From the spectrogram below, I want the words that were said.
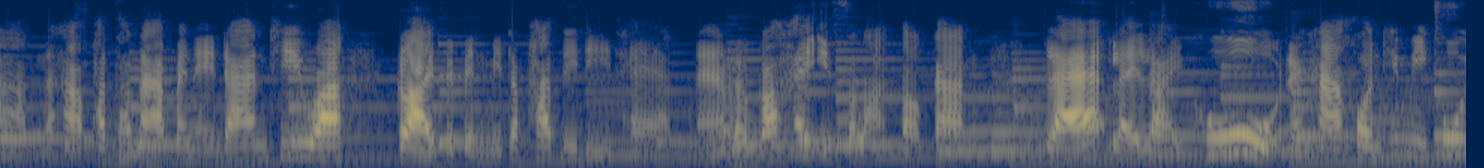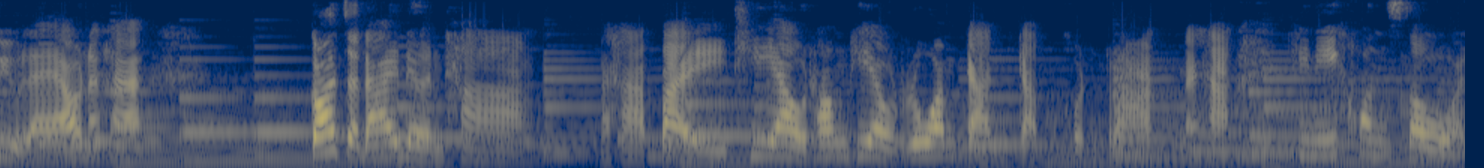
าพนะคะ พัฒนาไปในด้านที่ว่ากลายไปเป็นมิตรภาพดีๆ แทนนะแล้วก็ให้อิสระต่อกัน และหลาย ๆ คู่นะคะ คนที่มีคู่อยู่แล้วนะคะ ก็จะได้เดินทางนะคะไปเที่ยวท่องเที่ยวร่วมกันกับคนรักนะคะ ทีนี้คนโสด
